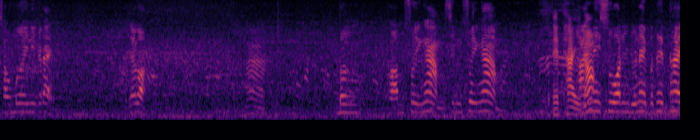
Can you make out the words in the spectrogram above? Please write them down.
เศร้าเมื่อยนี่ก็ได้เข้าใจบ่มา เบิ่งความสวยงาม สิ่งสวยงามประเทศไทยภายเนาะในสวนอยู่ในประเทศไทย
